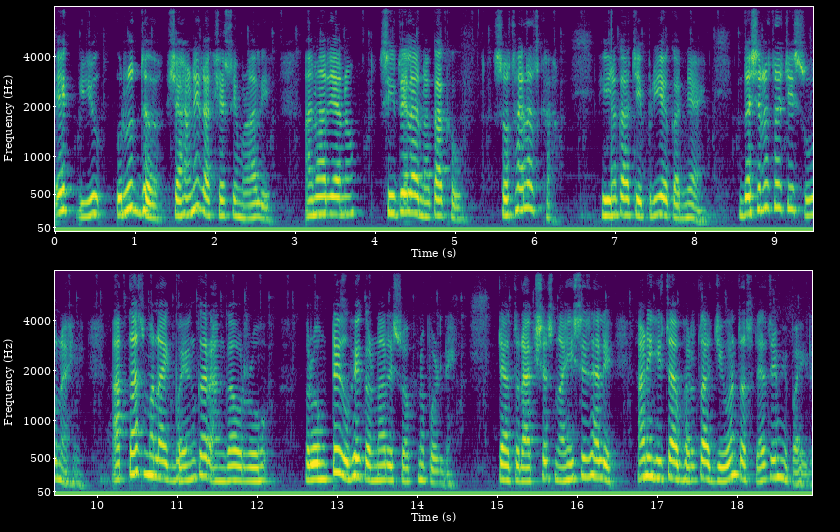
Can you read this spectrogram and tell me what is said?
एक यु वृद्ध शहाणी राक्षसी म्हणाली अनार्यानं सीतेला नका खाऊ स्वतःलाच खा. ही नकाची प्रिय कन्या आहे. दशरथाची सून आहे. आत्ताच मला एक भयंकर अंगावर रो रोंगटे उभे करणारे स्वप्न पडले. त्यात राक्षस नाहीसे झाले आणि हिचा भरता जिवंत असल्याचे मी पाहिले.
